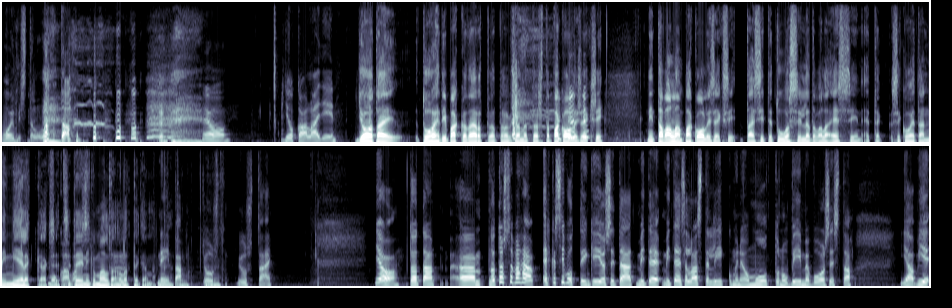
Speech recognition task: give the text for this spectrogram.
voimistelu laittaa. Joo, joka lajiin. Joo, tai tuohon heti pakko tarttua tuohon, kun sanoit tuosta pakolliseksi, niin tavallaan pakolliseksi, tai sitten tuoda sillä tavalla esiin, että se koetaan niin mielekkääksi, että sitä ei niin malta olla tekemättä. Niinpä, just, just näin. Joo, tota, ähm, no tuossa vähän ehkä sivuttiinkin jo sitä, että miten, miten se lasten liikkuminen on muuttunut viime vuosista ja vie,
